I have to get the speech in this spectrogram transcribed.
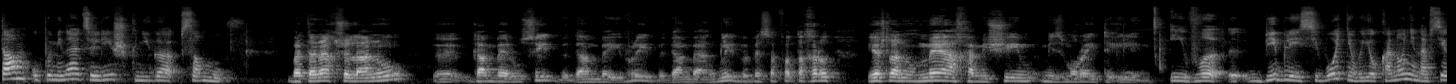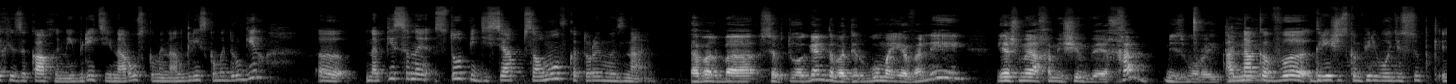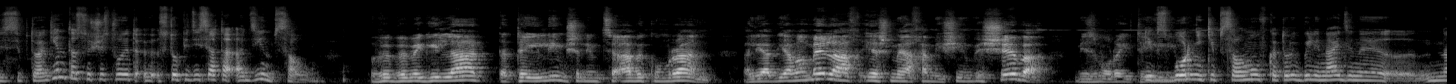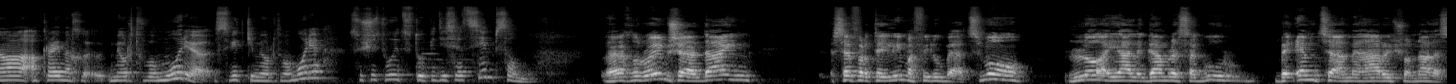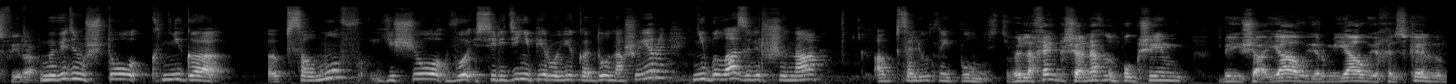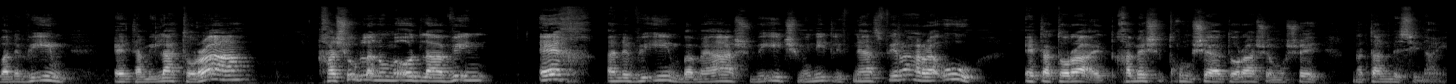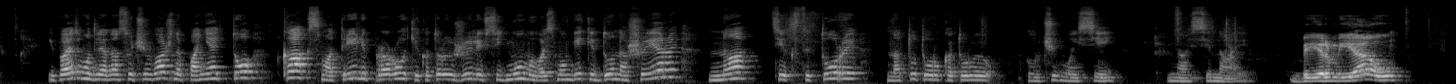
там упоминается лишь книга псалмов. בתנ"ך שלנו, אה, גם ברוסית וגם בעברית וגם באנגלית ובשפות אחרות, יש לנו 150 מזמורי תהילים. И в э, Библии сегодня, в ее каноне на всех языках, и на иврите, и на русском, и на английском, и других, э, написаны 150 псалмов, которые мы знаем. אבל בספטואגנטה, בתרגום היווני, יש 151 מזמורי תהילים. Однако в греческом переводе Суп- э, Септуагинта существует э, 151 псалом. ובמגילת התהילים שנמצאה בקומראן על יד ים המלח, יש 157 מזמורי И в תהילים. сборнике псалмов, которые были найдены э, на окраинах Мертвого моря, свитке Мертвого моря, существует 157 псалмов. ואנחנו רואים שעדיין ספר תהילים אפילו בעצמו לא היה לגמרי סגור באמצע המאה הראשונה לספירה. Мы видим, что книга э, псалмов еще в середине первого века до нашей эры не была завершена абсолютно и полностью. ולכן כשאנחנו פוגשים בישעיהו, ירמיהו, יחזקאל ובנביאים את המילה תורה, חשוב לנו מאוד להבין איך הנביאים במאה השביעית, שמינית לפני הספירה, ראו את התורה, את חמשת חומשי התורה שמשה נתן בסיני. И поэтому для нас очень важно понять то, как смотрели пророки, которые жили в 7 и 8 веке до нашей эры, на тексты Торы, на ту Тору, которую получил Моисей на Синае. בירמיהו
